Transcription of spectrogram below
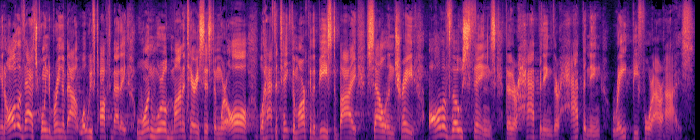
And all of that's going to bring about what we've talked about a one world monetary system where all will have to take the mark of the beast to buy, sell, and trade. All of those things that are happening, they're happening right before our eyes.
